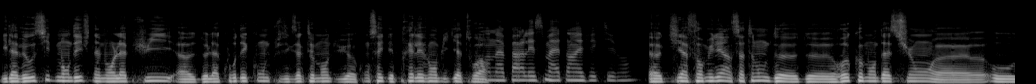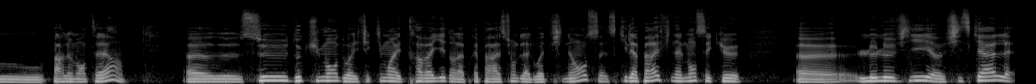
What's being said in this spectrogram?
Il avait aussi demandé finalement l'appui de la Cour des comptes, plus exactement du Conseil des prélèvements obligatoires, On a parlé ce matin, effectivement. qui a formulé un certain nombre de, de recommandations aux parlementaires. Euh, ce document doit effectivement être travaillé dans la préparation de la loi de finances. Ce qu'il apparaît finalement, c'est que euh, le levier euh, fiscal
